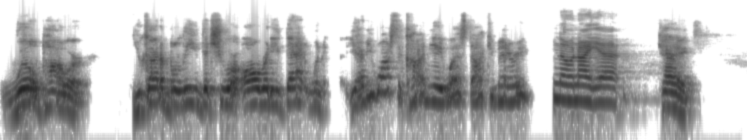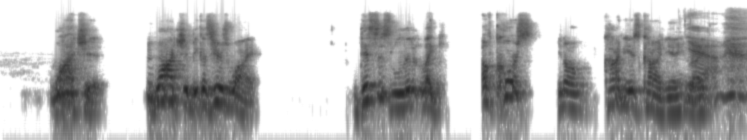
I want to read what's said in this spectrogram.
willpower. You got to believe that you are already that. When have you watched the Kanye West documentary? No, not yet. Okay, watch it. Mm-hmm. Watch it because here's why. This is literally like, of course, you know, Kanye is Kanye, yeah. right?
